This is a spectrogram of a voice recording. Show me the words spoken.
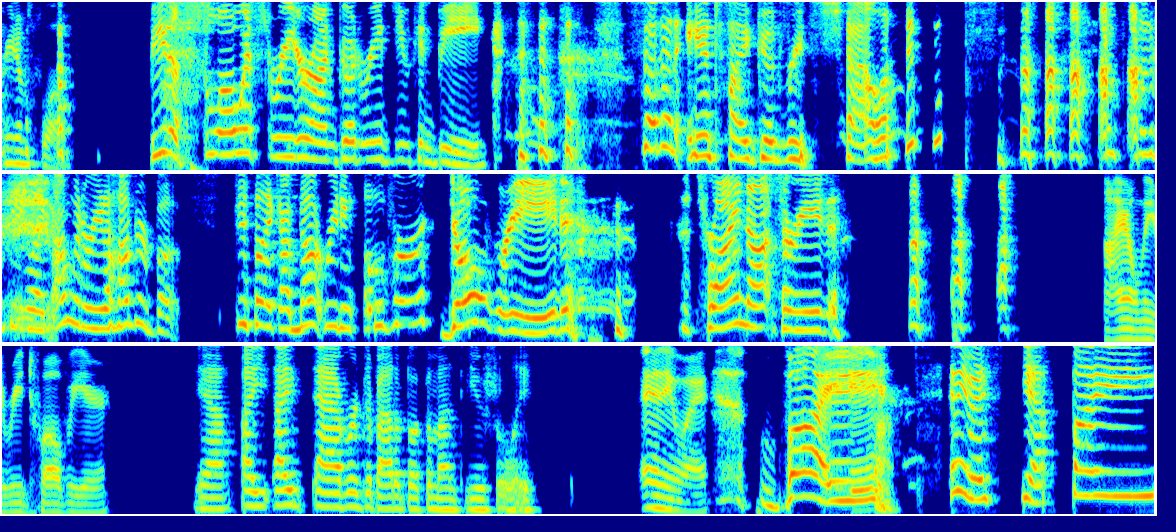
Read them slow. Be the slowest reader on Goodreads you can be. set an anti-goodreads challenge instead of being like i'm gonna read 100 books be like i'm not reading over Don't read. Try not to read. I only read 12 a year. yeah i i average about a book a month usually Anyway, bye. anyways yeah bye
